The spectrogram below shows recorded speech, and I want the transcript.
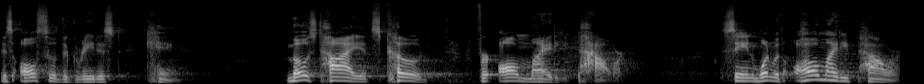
is also the greatest King. Most High, it's code for almighty power. Saying one with almighty power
